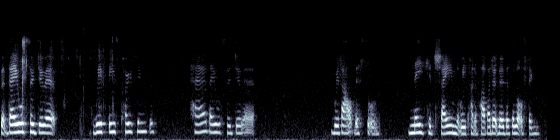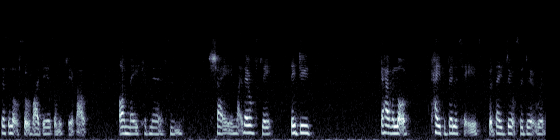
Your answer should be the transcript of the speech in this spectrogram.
but they also do it with these coatings of hair. They also do it without this sort of naked shame that we kind of have. I don't know. There's a lot of things. There's a lot of sort of ideas, obviously, about our nakedness and shame. Like they obviously they do. They have a lot of capabilities, but they do also do it with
